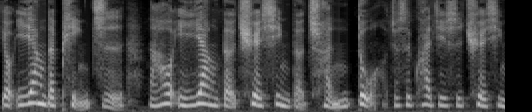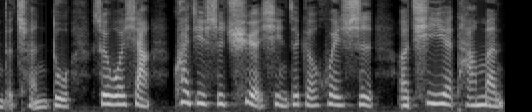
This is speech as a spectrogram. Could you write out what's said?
有一样的品质，然后一样的确信的程度，就是会计师确信的程度。所以，我想会计师确信这个会是呃企业他们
